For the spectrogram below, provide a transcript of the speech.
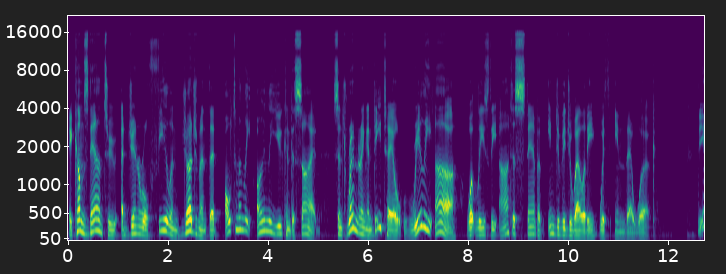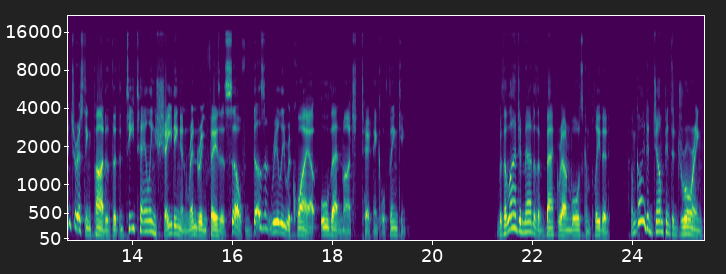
It comes down to a general feel and judgment that ultimately only you can decide, since rendering and detail really are what leaves the artist's stamp of individuality within their work. The interesting part is that the detailing, shading, and rendering phase itself doesn't really require all that much technical thinking. With a large amount of the background walls completed, I'm going to jump into drawing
